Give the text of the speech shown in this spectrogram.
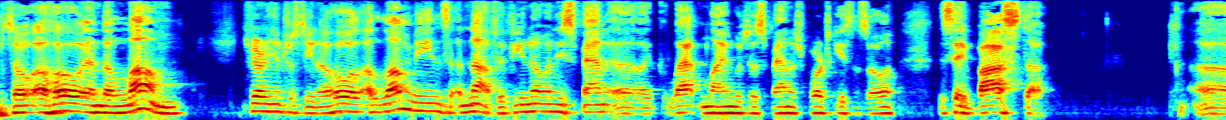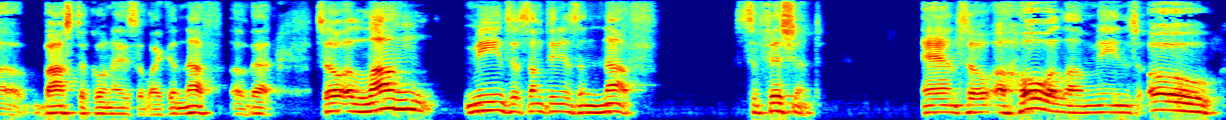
So Aho and the Lam it's very interesting. A whole alum means enough. If you know any Spanish, uh, like Latin languages, Spanish, Portuguese, and so on, they say basta. Uh, basta con eso, like enough of that. So a lung means that something is enough, sufficient. And so a ho alum means, oh,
